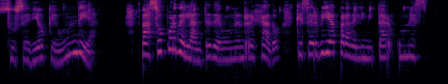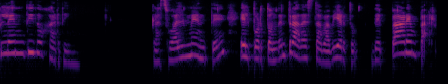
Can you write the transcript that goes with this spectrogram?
Sucedió que un día pasó por delante de un enrejado que servía para delimitar un espléndido jardín. Casualmente, el portón de entrada estaba abierto, de par en par.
